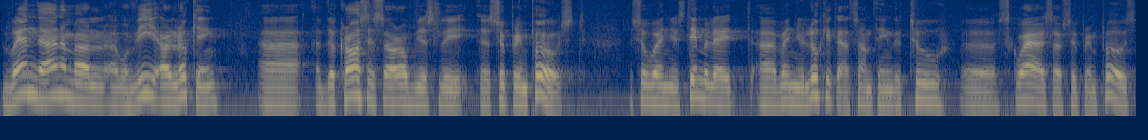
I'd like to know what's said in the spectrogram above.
when the animal, or we are looking, the crosses are obviously superimposed. So when you stimulate, uh, when you look at something, the two uh, squares are superimposed,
